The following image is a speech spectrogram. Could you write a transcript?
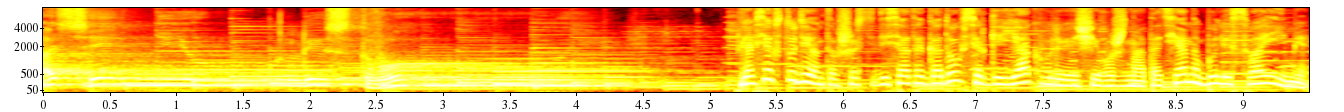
осеннюю листвой. Для всех студентов 60-х годов Сергей Яковлевич и его жена Татьяна были своими.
